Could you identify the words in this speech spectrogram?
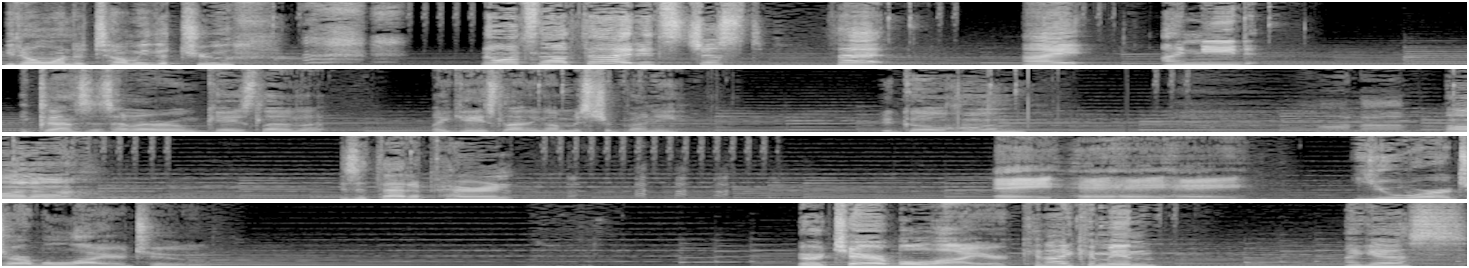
You don't want to tell me the truth? No, it's not that. It's just that I I need. I glanced inside my room, gaze landing, my gaze landing on Mr. Bunny. You go home, Hana. Anna. Is it that apparent? hey, hey, hey, hey! You were a terrible liar too. You're a terrible liar. Can I come in? I guess.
